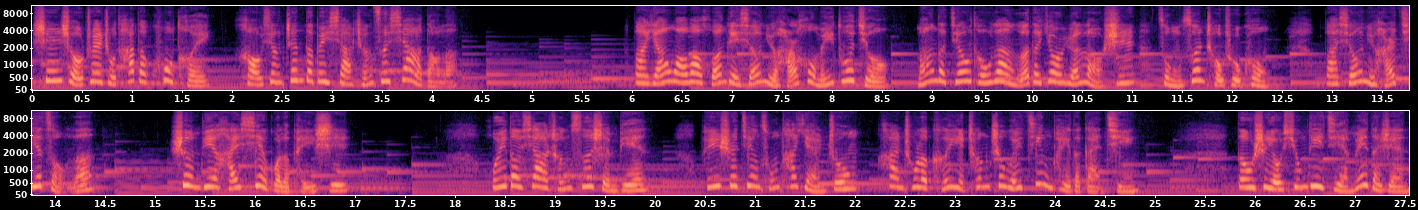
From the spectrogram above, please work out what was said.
伸手拽住他的裤腿，好像真的被夏承思吓到了。把洋娃娃还给小女孩后没多久。忙得焦头烂额的幼儿园老师总算抽出空，把小女孩接走了，顺便还谢过了裴师。回到夏承思身边，裴时竟从他眼中看出了可以称之为敬佩的感情。都是有兄弟姐妹的人，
